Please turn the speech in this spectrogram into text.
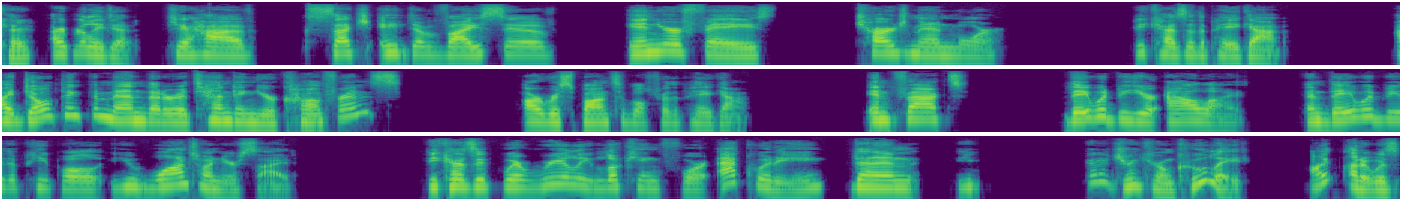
Okay. I really did. To have such a divisive, in your face, charge men more because of the pay gap. I don't think the men that are attending your conference are responsible for the pay gap. In fact, they would be your allies and they would be the people you want on your side. Because if we're really looking for equity, then you got to drink your own Kool Aid. I thought it was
